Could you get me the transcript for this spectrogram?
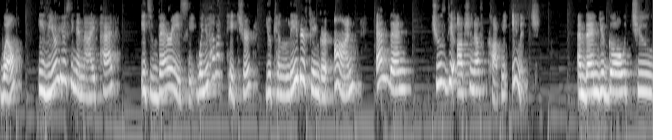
Well, if you're using an iPad, it's very easy. When you have a picture, you can leave your finger on and then choose the option of copy image. And then you go to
